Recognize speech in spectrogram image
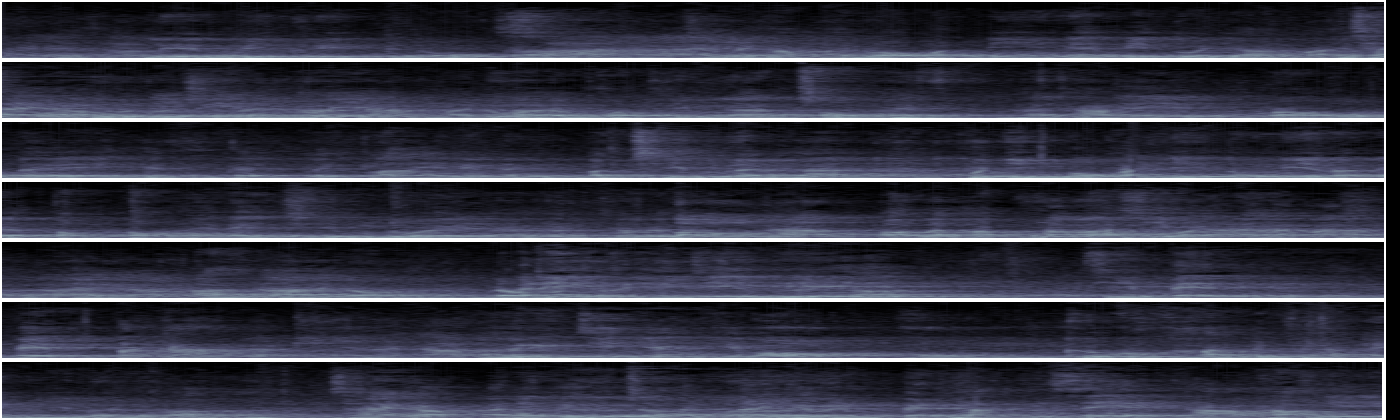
เนี่ยนะครับ เปลี่ยนวิกฤตเป็นโอกาส ใช่ใช่ไหมครับเห็นว่าวันนี้เนี่ยมีตัวอย่างมาให้ใช่ครับเราดูด้วยใช่ไหมมีตัวอย่างมาด้วย เขอทีมงานส่งให้ให้ครับให้เราได้เห็นใกล้ๆนิดนึงมาชิมเลยนะฮะคุณหญิงบอกว่าที่ตรงนี้แล้วเนี่ยต้องต้องให้ได้ชิมด้วยนะถูกต้องครับอ๋อเหรอครับคุณสามารถชิมไว้ได้นะสามารถชิมได้ครับอ่าอ่าเดี๋ยวเดี๋ยวอันนี้คือจริงๆชิมด้วที่ยกัน ที่เป็นเป็นตะกร้าแบบนี้นะครับอ่าคือจริงๆ อย่างที่บอกผม คือเขาขายเป็นแพ็คอย่างนี้เลยหรือเปล่าฮะ ใช่ครับ อันนี้คือดีจังอันเลยนี้คือเป็นเป็นทักพิเศษครับ ครับ ที่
